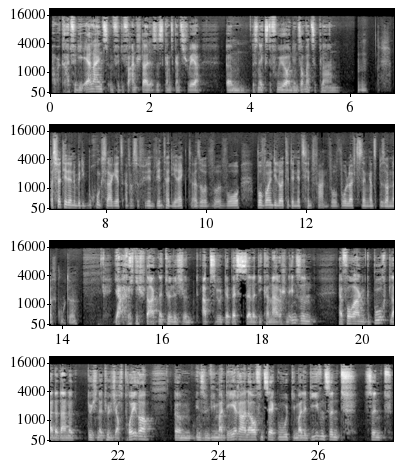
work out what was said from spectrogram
Aber gerade für die Airlines und für die Veranstalter ist es ganz, ganz schwer ähm, das nächste Frühjahr und den Sommer zu planen. Mhm. Was hört ihr denn über die Buchungslage jetzt einfach so für den Winter direkt? Also wo, wo wollen die Leute denn jetzt hinfahren? Wo, wo läuft es denn ganz besonders gut? Oder? Ja, richtig stark natürlich und absolut der Bestseller, die Kanarischen Inseln. Hervorragend gebucht, leider dadurch natürlich auch teurer. Ähm, Inseln wie Madeira laufen sehr gut, die Malediven sind, sind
